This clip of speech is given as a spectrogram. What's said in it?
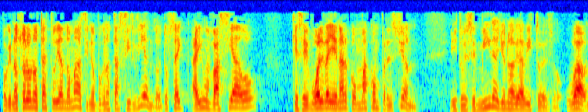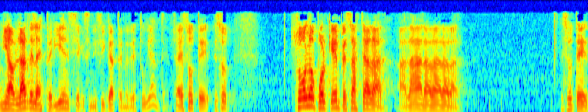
Porque no solo uno está estudiando más, sino porque uno está sirviendo. Entonces hay, hay un vaciado que se vuelve a llenar con más comprensión. Y tú dices, mira, yo no había visto eso. Wow, ni hablar de la experiencia que significa tener estudiantes. O sea, eso te, eso, solo porque empezaste a dar, a dar, a dar, a dar. Eso te,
